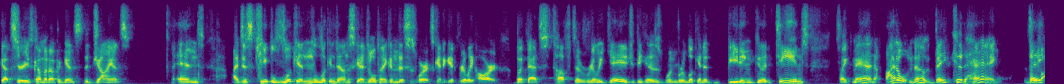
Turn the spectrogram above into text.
Got series coming up against the Giants, and I just keep looking looking down the schedule, thinking this is where it's going to get really hard. But that's tough to really gauge because when we're looking at beating good teams, it's like man, I don't know. They could hang. They They've could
